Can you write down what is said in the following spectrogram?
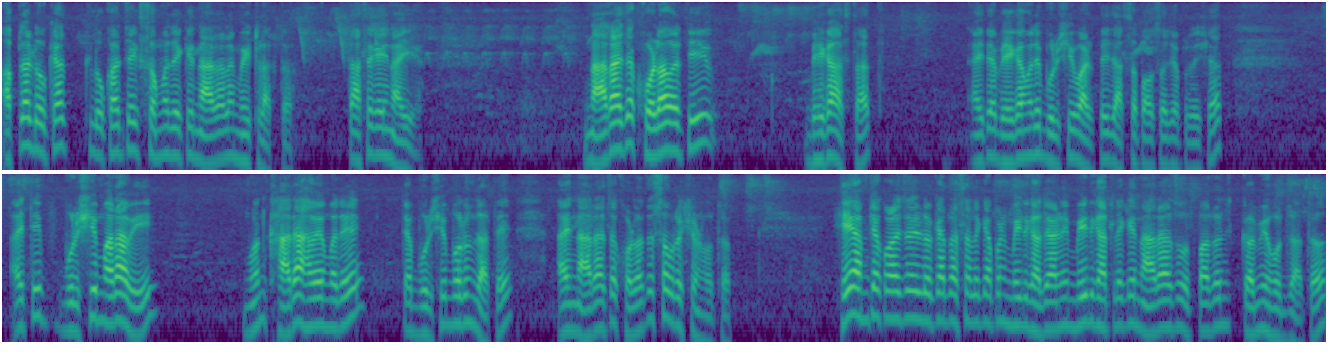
आपल्या डोक्यात लोकांचा एक समज आहे की नारळाला मीठ लागतं. तर असं काही नाही आहे. नारळाच्या खोडावरती भेगा असतात. आणि त्या भेगामध्ये बुरशी वाढते जास्त पावसाच्या प्रदेशात. आणि ती बुरशी मरावी म्हणून खाऱ्या हवेमध्ये त्या बुरशी मरून जाते आणि नारळाचं खोडाचं संरक्षण होतं. हे आमच्या कोणाच्या डोक्यात असायला की आपण मीठ घालूया आणि मीठ घातलं की नारळाचं उत्पादन कमी होत जातं.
